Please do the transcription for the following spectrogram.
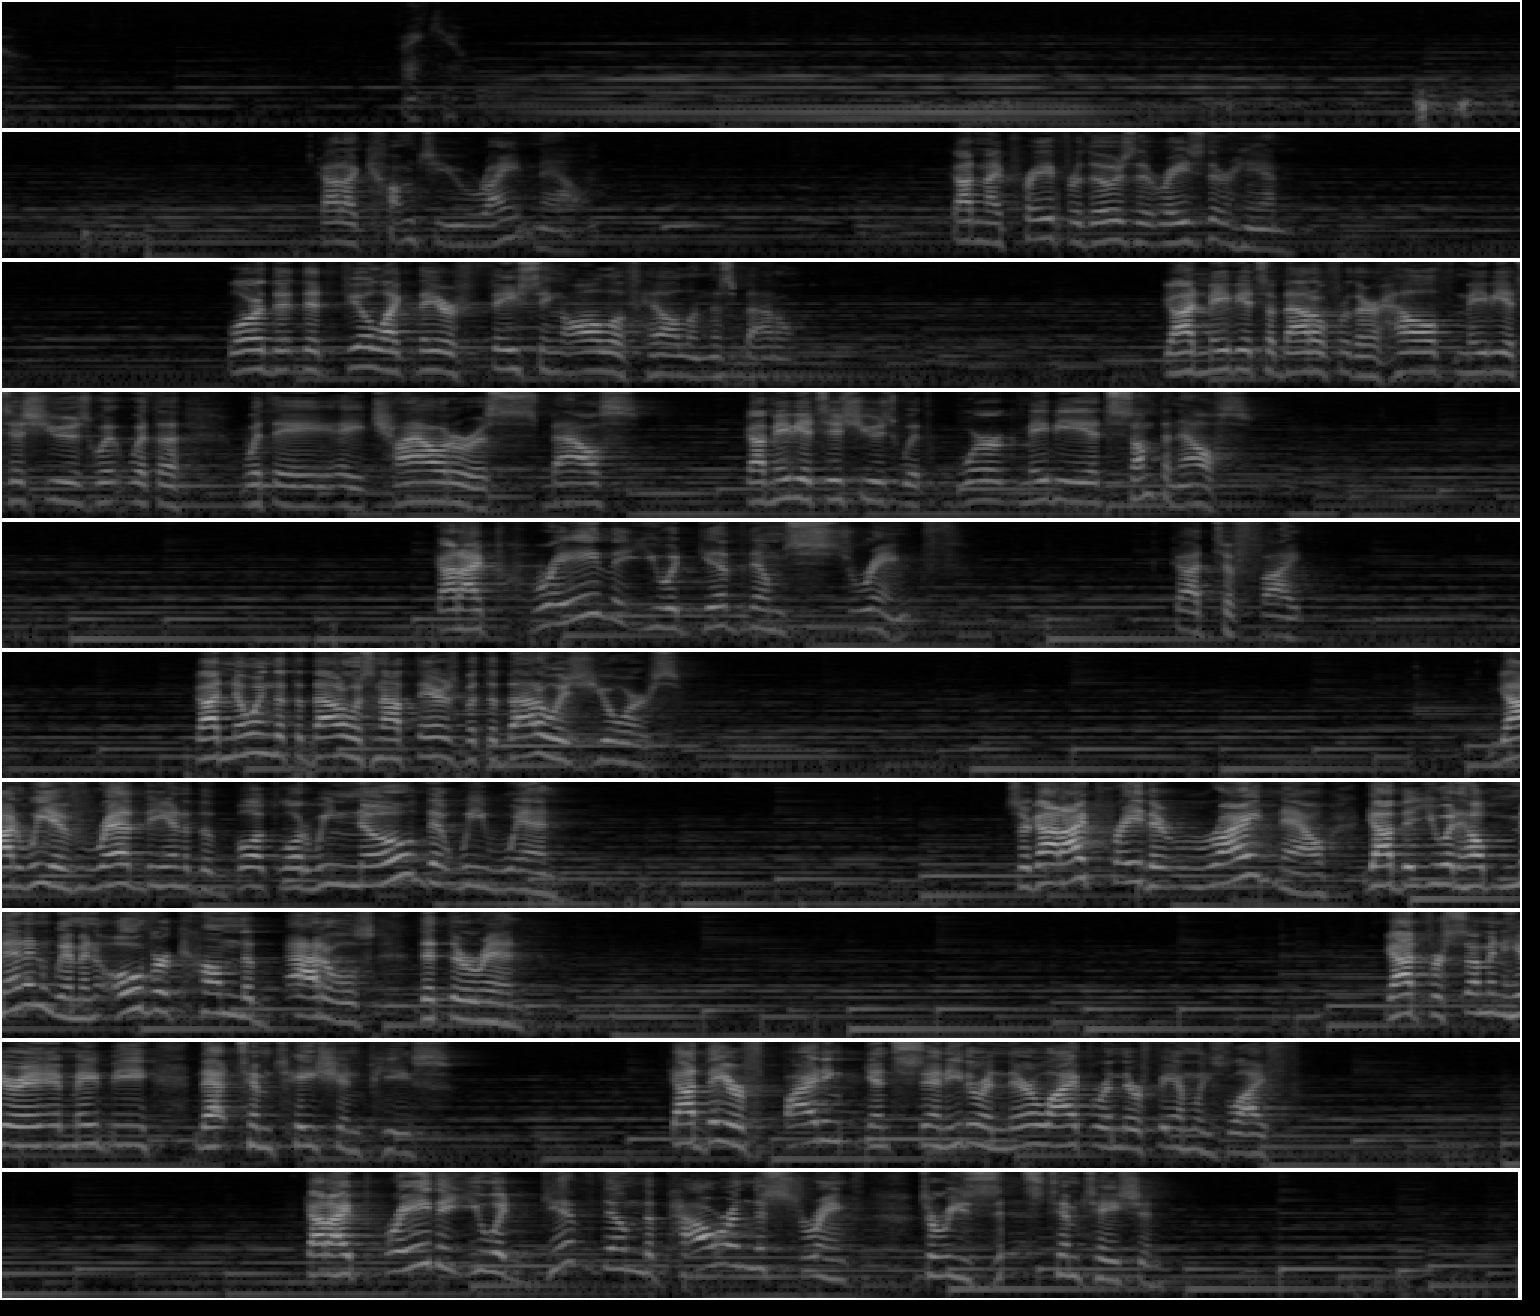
Thank you. God, I come to you right now. God, and I pray for those that raise their hand. Lord, that, that feel like they are facing all of hell in this battle. God, maybe it's a battle for their health. Maybe it's issues with, with, a, with a, a child or a spouse. God, maybe it's issues with work. Maybe it's something else. God, I pray that you would give them strength, God, to fight. God, knowing that the battle is not theirs, but the battle is yours. God, we have read the end of the book. Lord, we know that we win. So, God, I pray that right now, God, that you would help men and women overcome the battles that they're in. God, for some in here, it may be that temptation piece. God, they are fighting against sin, either in their life or in their family's life. God, I pray that you would give them the power and the strength to resist temptation.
